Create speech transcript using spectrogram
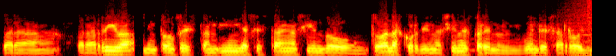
para, para arriba, entonces también ya se están haciendo todas las coordinaciones para el buen desarrollo.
